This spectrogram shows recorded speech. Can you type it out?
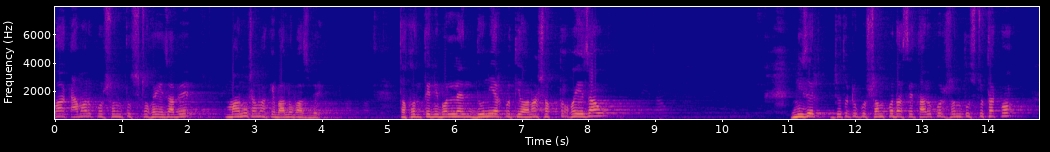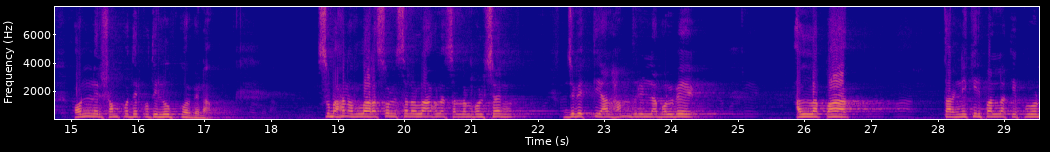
পাক আমার উপর সন্তুষ্ট হয়ে যাবে, মানুষ আমাকে ভালোবাসবে। তখন তিনি বললেন, দুনিয়ার প্রতি অনাসক্ত হয়ে যাও। নিজের যতটুকু সম্পদ আছে তার উপর সন্তুষ্ট থাকো, অন্যের সম্পদের প্রতি লোভ করবে না। সুবাহান আল্লাহ রাসুল সাল্লাহ সাল্লাম বলছেন যে ব্যক্তি আলহামদুলিল্লাহ বলবে, আল্লাহ পাক তার নেকির পাল্লাকে পূরণ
